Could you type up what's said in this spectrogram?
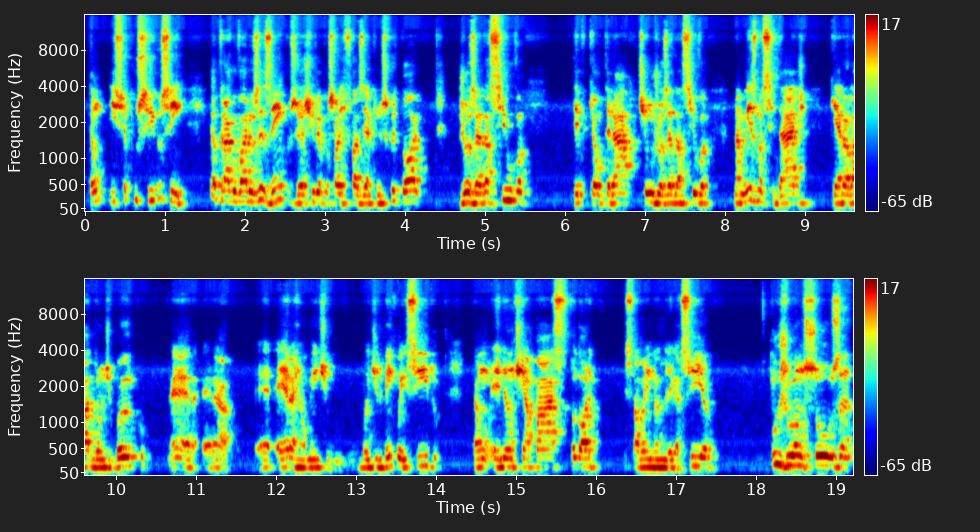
Então, isso é possível sim. Eu trago vários exemplos, eu já tive a possibilidade de fazer aqui no escritório. José da Silva teve que alterar, tinha um José da Silva na mesma cidade, que era ladrão de banco, né? era, era, é, era realmente um bandido bem conhecido, então ele não tinha paz, toda hora estava indo na delegacia. O João Souza,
